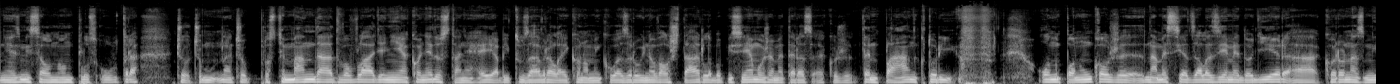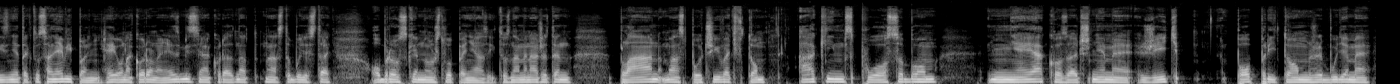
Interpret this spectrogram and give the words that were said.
nezmysel non plus ultra, čo, čo, na čo proste mandát vo vláde nejako nedostane, hej, aby tu zavrala ekonomiku a zrujnoval štát, lebo my si nemôžeme teraz akože ten plán, ktorý on ponúkol, že na mesiac zalezieme do dier a korona zmizne, tak to sa nevyplní. Hej, ona korona nezmizne, akorát nás to bude stať obrovské množstvo peňazí. To znamená, že ten plán má spočívať v tom, akým spôsobom nejako začneme žiť popri tom, že budeme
